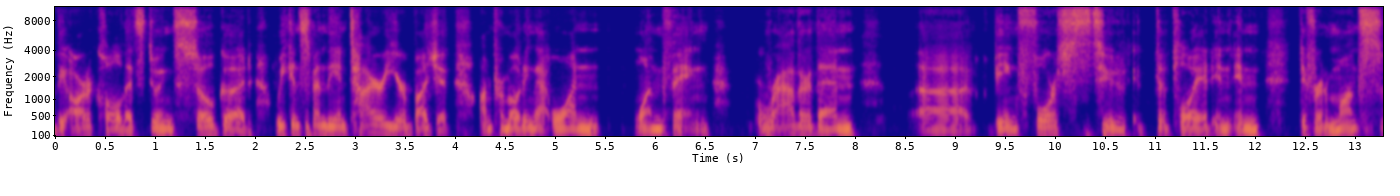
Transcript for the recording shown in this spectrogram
the article that's doing so good we can spend the entire year budget on promoting that one one thing rather than uh, being forced to deploy it in, in different months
